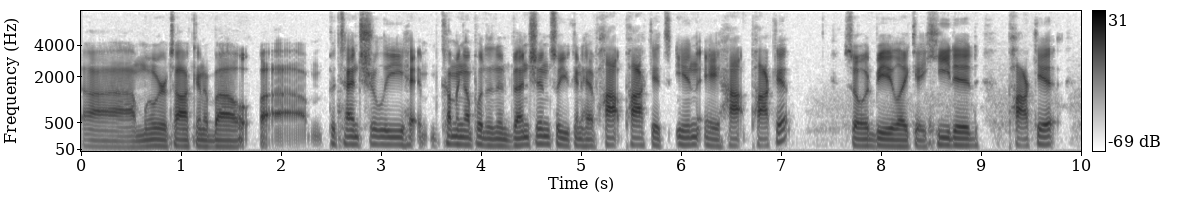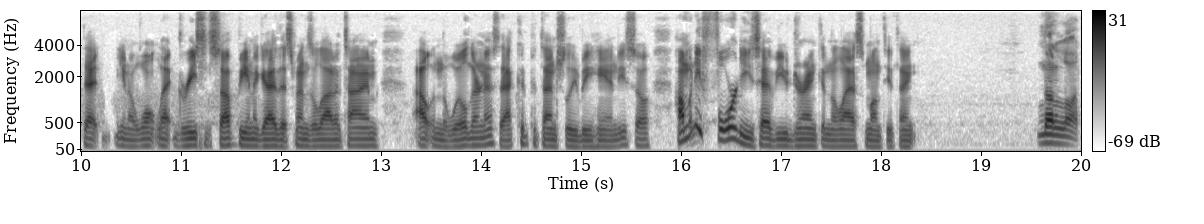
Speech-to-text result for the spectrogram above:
Um, we were talking about um, potentially ha- coming up with an invention so you can have hot pockets in a hot pocket. So it'd be like a heated pocket that you know won't let grease and stuff. Being a guy that spends a lot of time out in the wilderness, that could potentially be handy. So, how many forties have you drank in the last month? You think? Not a lot,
